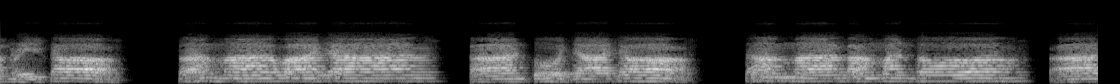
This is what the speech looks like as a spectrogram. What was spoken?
ำริชอบ สัมมาวาจาการพูดจาชอบ สัมมากัมมันโต การ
